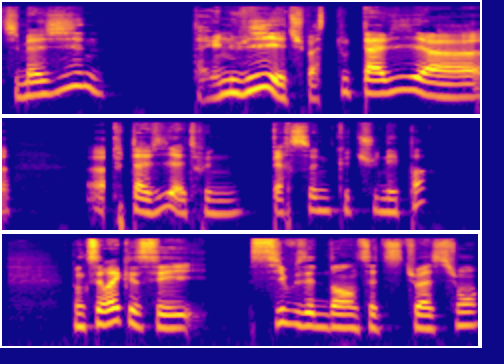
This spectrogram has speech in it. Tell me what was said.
T'imagines T'as une vie et tu passes toute ta vie à, toute ta vie à être une personne que tu n'es pas. Donc c'est vrai que c'est si vous êtes dans cette situation,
